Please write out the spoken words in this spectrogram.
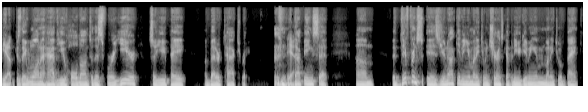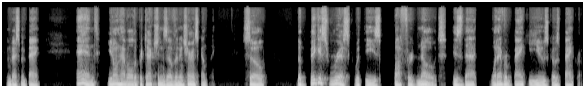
Yep. because they want to have you hold on to this for a year so you pay a better tax rate. Yeah. That being said, um, the difference is you're not giving your money to insurance company, you're giving them money to a bank, investment bank, and you don't have all the protections of an insurance company. So the biggest risk with these buffered notes is that whatever bank you use goes bankrupt.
